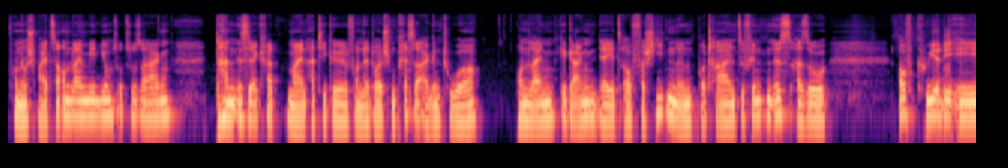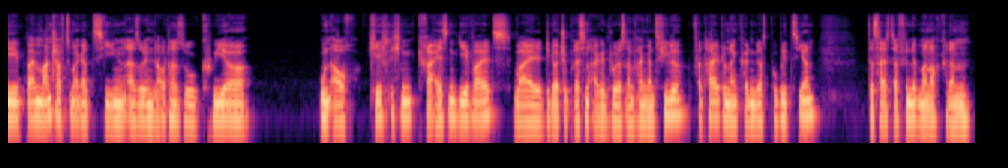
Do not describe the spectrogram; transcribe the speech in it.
von einem Schweizer Online-Medium sozusagen. Dann ist ja gerade mein Artikel von der deutschen Presseagentur online gegangen, der jetzt auf verschiedenen Portalen zu finden ist. Also auf queer.de, beim Mannschaftsmagazin, also in lauter so queer und auch kirchlichen Kreisen jeweils, weil die Deutsche Presseagentur das einfach an ganz viele verteilt und dann können die das publizieren. Das heißt, da findet man auch gerade an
